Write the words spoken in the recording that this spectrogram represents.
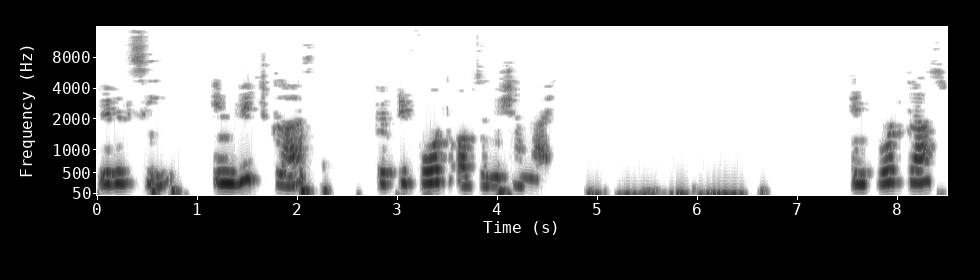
we will see in which class 54th observation lies. In fourth class,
